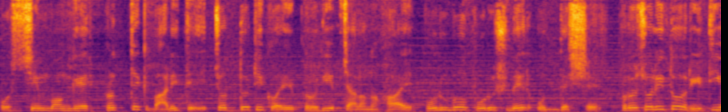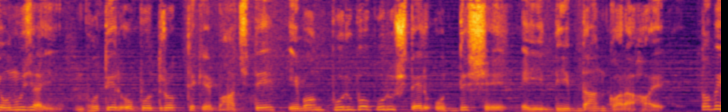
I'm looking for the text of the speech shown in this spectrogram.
পশ্চিমবঙ্গের প্রত্যেক বাড়িতে চোদ্দটি করে প্রদীপ জ্বালানো হয় পূর্বপুরুষদের উদ্দেশ্যে। প্রচলিত রীতি অনুযায়ী ভূতের উপদ্রব থেকে বাঁচতে এবং পূর্বপুরুষদের উদ্দেশ্যে এই দীপদান করা হয়। তবে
